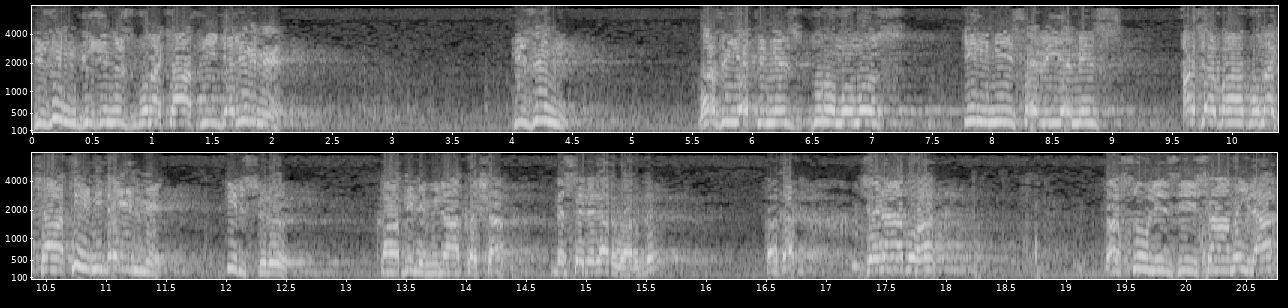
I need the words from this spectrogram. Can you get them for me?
Bizim gücümüz buna kafi gelir mi? Bizim vaziyetimiz, durumumuz, ilmi seviyemiz acaba buna kafi mi değil mi? Bir sürü kabili münakaşa meseleler vardır. Fakat Cenab-ı Hak Resul-i Zişan'ıyla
